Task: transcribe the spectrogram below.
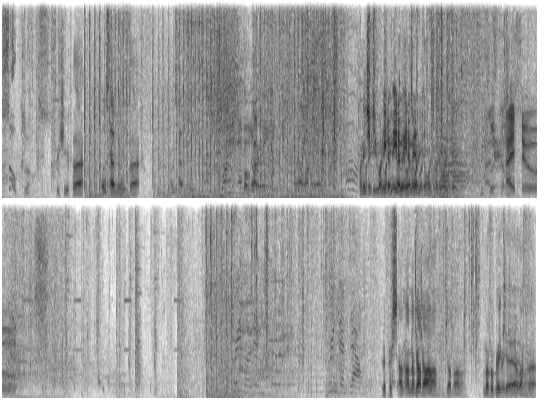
So close. Appreciate you for that. One's heaven. For that. One's heaven. One enemy remaining. One HP. One Eat him, HP. eat him, eat him, eat him. 120, 121. Nice to. Reloading. Bring them down. Gonna push. I'm, I'm gonna drop bomb. Drop bomb. I'm gonna go break uh, along that.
